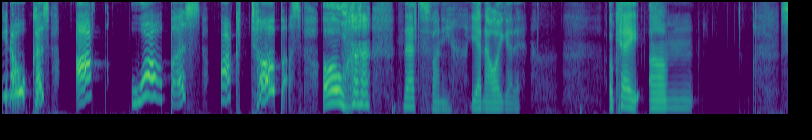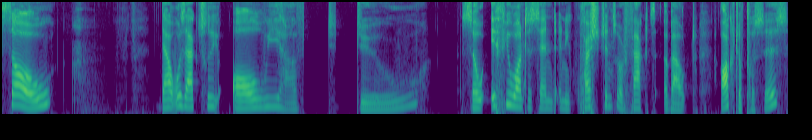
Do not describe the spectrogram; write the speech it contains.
You know, because aquabus, octopus. Oh, that's funny. Yeah, now I get it. Okay, um so that was actually all we have to do. So if you want to send any questions or facts about octopuses,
